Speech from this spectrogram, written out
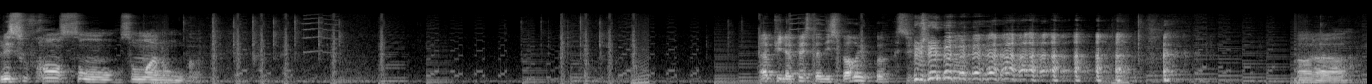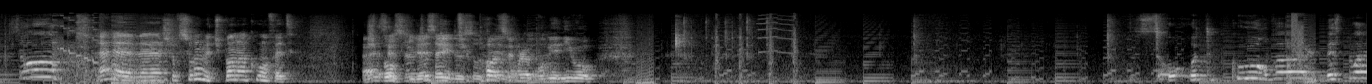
Les souffrances sont, sont moins longues quoi. Ah, puis la peste a disparu, quoi. Ce jeu. La, la chauve-souris, mais tu pas en un coup en fait. Ouais, Je c'est pense qu'il essaye de tu sauter, penses sur le que- premier niveau. Saute, cours, vol, baisse-toi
